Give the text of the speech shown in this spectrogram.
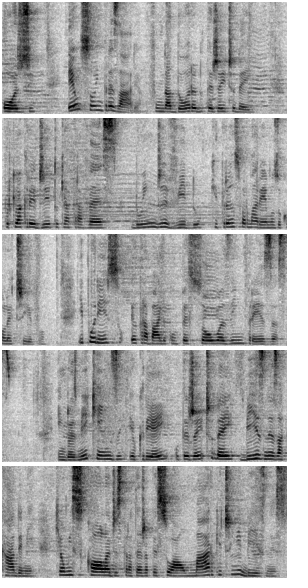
Hoje, eu sou empresária, fundadora do TGI Today, porque eu acredito que é através do indivíduo que transformaremos o coletivo. E por isso eu trabalho com pessoas e empresas. Em 2015, eu criei o TGI Today Business Academy, que é uma escola de estratégia pessoal, marketing e business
